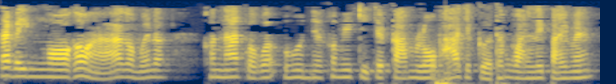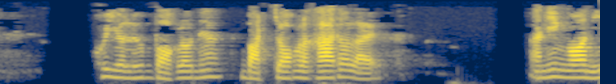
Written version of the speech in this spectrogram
ถ้าไปงอเข้าหาก็เหมือนเขานัดบอกว่าโอ้เนี่ยเขามีกิจกรรมโลภะจะเกิดทั้งวันเลยไปไหมคุยอย่าลืมบอกเราเนี่ย บัตรจองราคาเท่าไหร่ อันนี้งอหนี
